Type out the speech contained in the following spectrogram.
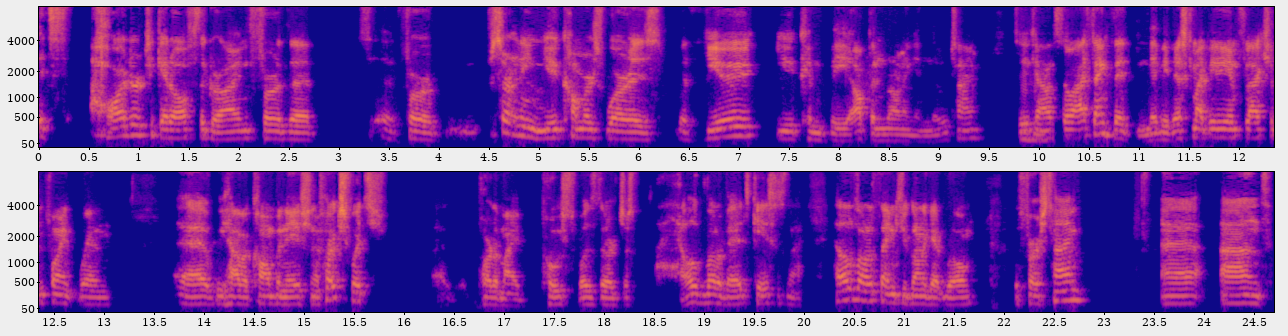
it's harder to get off the ground for the for certainly newcomers. Whereas with you, you can be up and running in no time. So mm-hmm. can. So I think that maybe this might be the inflection point when uh, we have a combination of hooks, which uh, part of my post was there just a hell of a lot of edge cases and a hell of a lot of things you're going to get wrong the first time. Uh, and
